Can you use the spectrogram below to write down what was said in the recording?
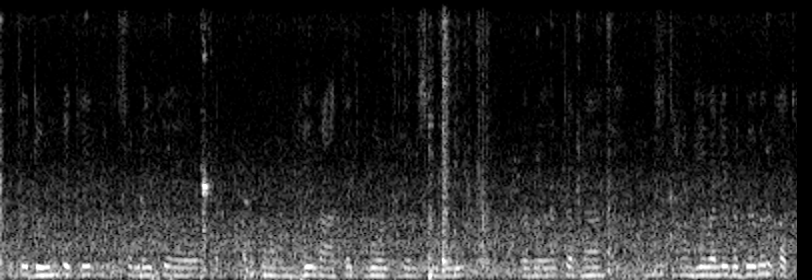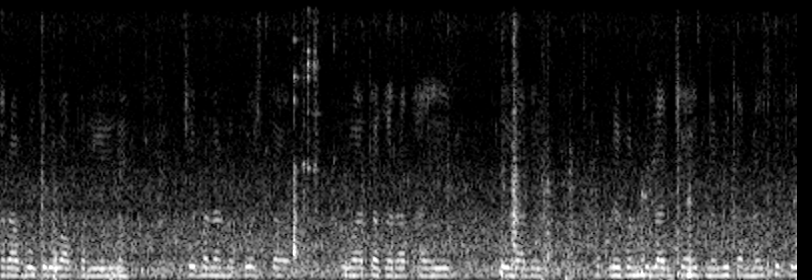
तिथं देऊन देते तिथं सगळे हे राहतात वर्क वगैरे. तर त्यांना चांगलेवाले डबे बरं का? खराब वगैरे वापरलेले नाही. जे मला नको असतं किंवा आता घरात आहे ते वाले कपडे पण मुलांचे आहेत ना मी त्यांनाच देते.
